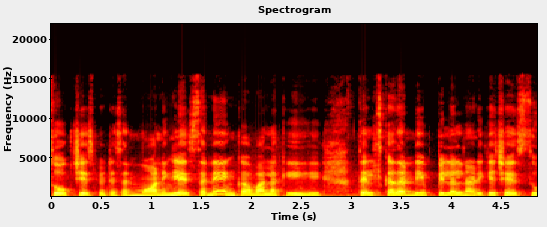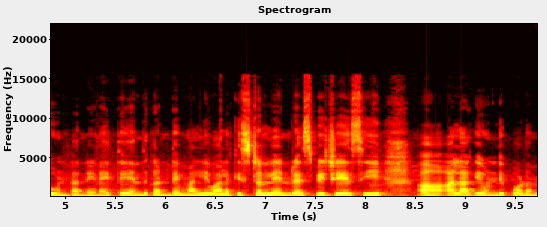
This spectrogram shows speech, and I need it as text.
సోక్ చేసి పెట్టేశాను. మార్నింగ్ లేస్తేనే ఇంకా వాళ్ళకి తెలుసు కదండి పిల్లల్ని అడిగే చేస్తూ ఉంటాను నేనైతే. ఎందుకంటే మళ్ళీ వాళ్ళకి ఇష్టం లేని రెసిపీ చేసి అలాగే ఉండిపోవడం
